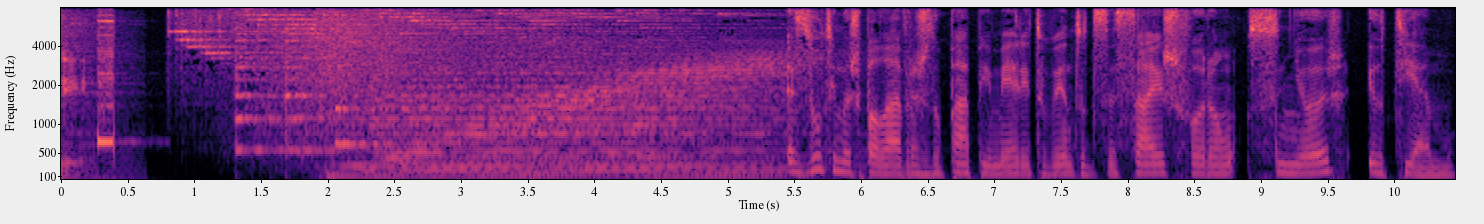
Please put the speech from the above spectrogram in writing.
rr.pt As últimas palavras do Papa Emérito Bento XVI foram Senhor, eu te amo.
